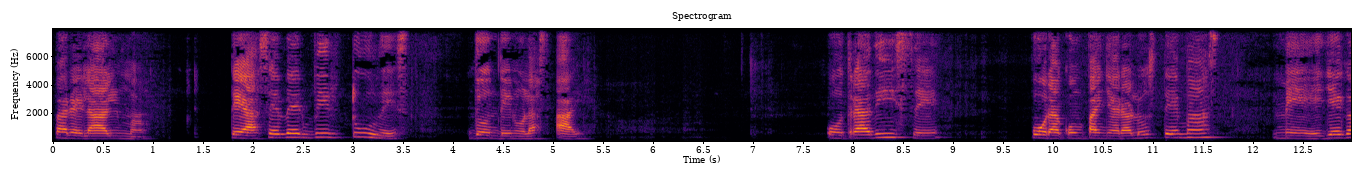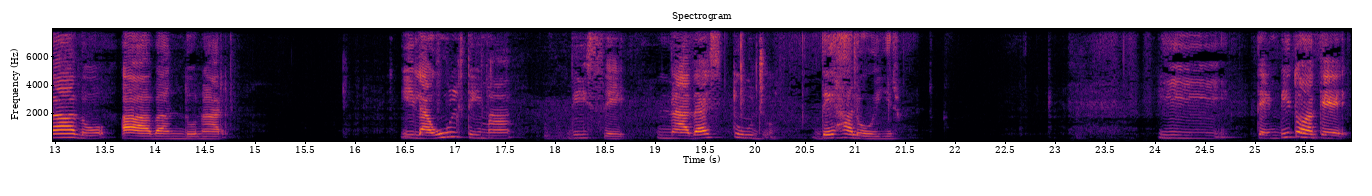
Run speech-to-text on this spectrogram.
para el alma. Te hace ver virtudes donde no las hay. Otra dice, por acompañar a los demás, me he llegado a abandonar. Y la última dice, nada es tuyo, déjalo ir. Y te invito a que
